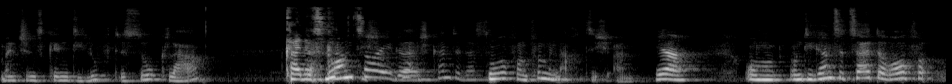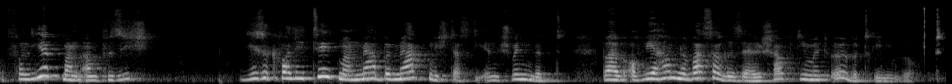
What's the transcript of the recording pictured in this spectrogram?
Menschenskind, die Luft ist so klar. Keine das Flugzeuge. Ich, ja, ich kannte das nur von 85 an. Ja. Und, und die ganze Zeit darauf verliert man an für sich diese Qualität, man mehr, bemerkt nicht, dass die entschwindet. Weil auch wir haben eine Wassergesellschaft, die mit Öl betrieben wird.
